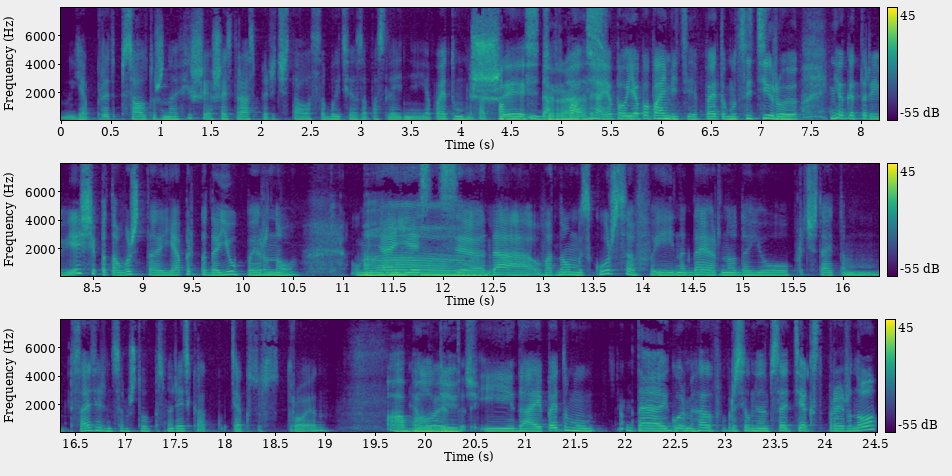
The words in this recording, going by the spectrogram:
я про это писала тоже на афише, я шесть раз перечитала события за последние. Я поэтому шесть так, раз. По, да, я по, я по памяти, поэтому цитирую некоторые вещи, потому что я преподаю по РНО. У меня А-а-а. есть, э, да, в одном из курсов, и иногда я РНО даю прочитать там писательницам, чтобы посмотреть, как текст устроен. Обалдеть. Вот. И да, и поэтому когда Егор Михайлов попросил меня написать текст про Ирно,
